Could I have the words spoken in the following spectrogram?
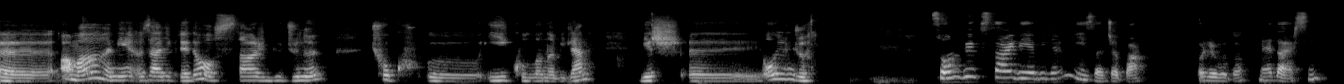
Ee, ama hani özellikle de o star gücünü çok e, iyi kullanabilen bir e, oyuncu. Son büyük star diyebilir miyiz acaba Hollywood'u? Ne dersin?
